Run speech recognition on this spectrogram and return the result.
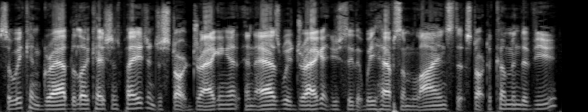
So we can grab the locations page and just start dragging it and as we drag it you see that we have some lines that start to come into view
